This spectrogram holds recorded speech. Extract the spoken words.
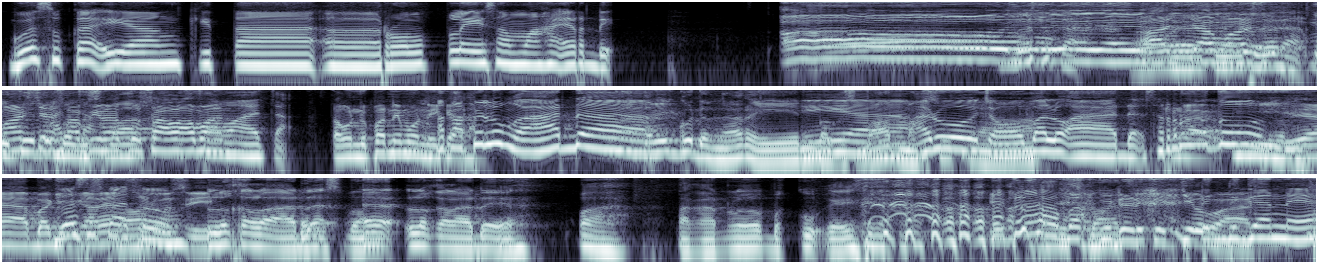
Gue suka yang kita eh, role play sama HRD Oh, iya, iya, iya, iya. Aja Mas iya. Mas Itu bagus Safinatus banget. Salaman sama Aca. tahun depan nih mau Ah, nikah tapi lu nggak ada. Tapi gue dengerin, bagus iya. banget Aduh, maksudnya. coba lu ada. Seru Nah, tuh. iya, bagi Gua kalian seru tuh. sih. Lu kalau ada, Bagus banget. eh, lu kalau ada ya, wah tangan lu beku kayaknya. itu sahabat gue dari kecil Wan. Ya.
